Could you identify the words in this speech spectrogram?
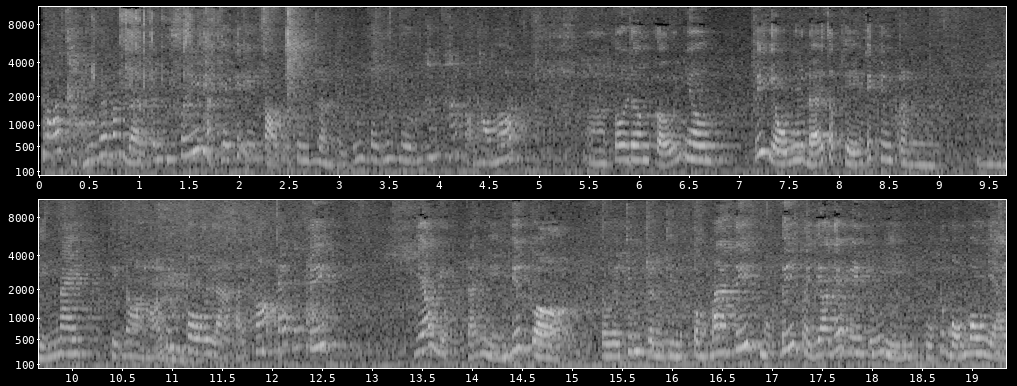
Nói thẳng với vấn đề kinh phí mà theo cái yêu cầu của chương trình thì chúng tôi cũng chưa thắng thắng vào đâu hết. À, tôi đơn cử như ví dụ như để thực hiện cái chương trình hiện nay thì đòi hỏi chúng tôi là phải có các cái tiết giáo dục trải nghiệm dưới cờ. Từ chương trình thì một tuần 3 tiết, một tiết là do giáo viên chủ nhiệm của cái bộ môn dạy,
